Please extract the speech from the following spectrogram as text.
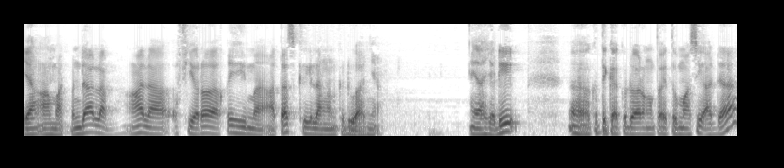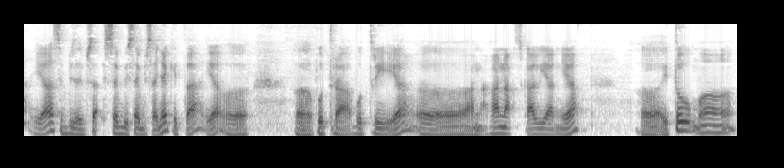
yang amat mendalam ala firaqihima atas kehilangan keduanya. Ya jadi uh, ketika kedua orang tua itu masih ada ya sebisa sebisa bisanya kita ya uh, putra putri ya anak-anak sekalian ya itu me,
